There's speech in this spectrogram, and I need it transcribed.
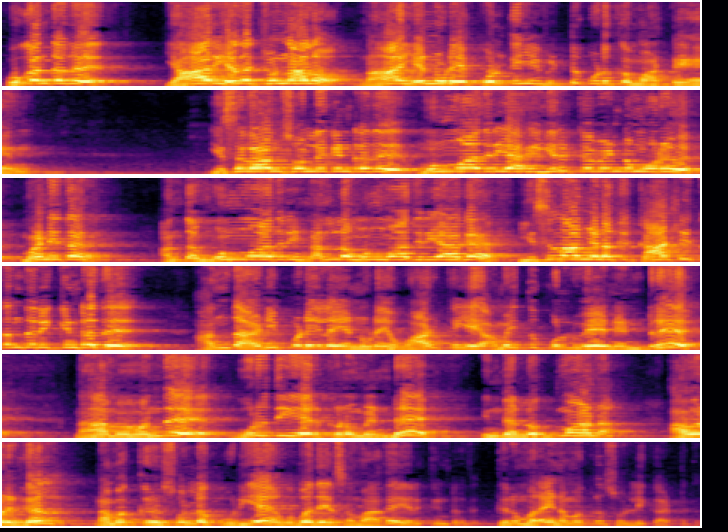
உகந்தது. யார் எதை சொன்னாலும் நான் என்னுடைய கொள்கையை விட்டு கொடுக்க மாட்டேன். இஸ்லாம் சொல்லுகின்றது முன்மாதிரியாக இருக்க வேண்டும் ஒரு மனிதன். அந்த முன்மாதிரி நல்ல முன்மாதிரியாக இஸ்லாம் எனக்கு காட்டி தந்திருக்கின்றது. அந்த அடிப்படையில் என்னுடைய வாழ்க்கையை அமைத்துக் கொள்வேன் என்று நாம் வந்து உறுதி ஏற்கணும் என்று இந்த லுக்மான் அவர்கள் நமக்கு சொல்லக்கூடிய உபதேசமாக இருக்கின்றது. திருமறை நமக்கு சொல்லி காட்டுது.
